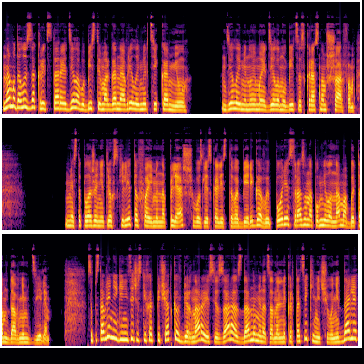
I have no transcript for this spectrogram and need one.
нам удалось закрыть старое дело об убийстве Морганы Аврила и Мирти Камю, дело, именуемое делом убийцы с красным шарфом – Местоположение трех скелетов, а именно пляж возле скалистого берега в Ипоре, сразу напомнило нам об этом давнем деле. Сопоставление генетических отпечатков Бернара и Сезара с данными национальной картотеки ничего не дали,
